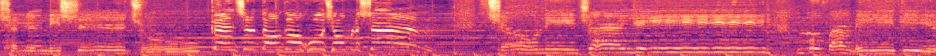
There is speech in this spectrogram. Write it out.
承认你是主，更深的祷告，呼求我们的神。求你转意，不发你的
